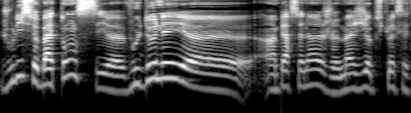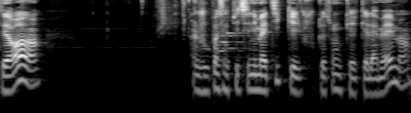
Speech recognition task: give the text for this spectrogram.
Je vous dis, ce bâton, c'est euh, vous le donnez à un personnage magie obscure, etc. hein. Je vous passe la petite cinématique, de façon, qui est la même.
